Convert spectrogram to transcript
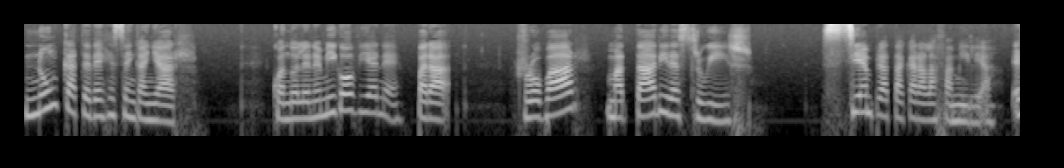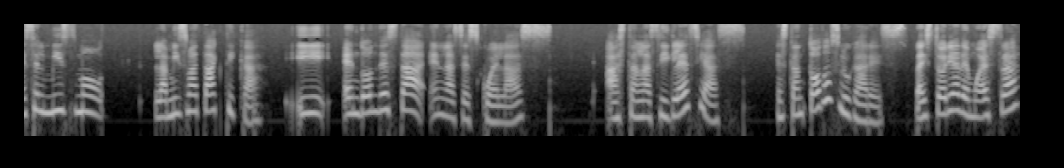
Nunca te dejes engañar. Cuando el enemigo viene para robar, matar y destruir, siempre atacar a la familia. Es el mismo, la misma táctica. ¿Y en dónde está? En las escuelas, hasta en las iglesias. Están todos lugares. La historia demuestra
